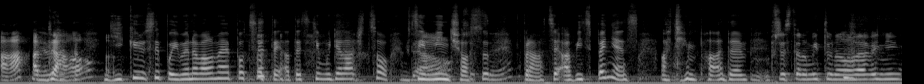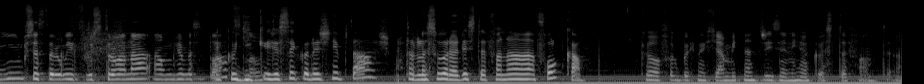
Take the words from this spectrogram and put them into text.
A? A Jo, dál? Díky, že jsi pojmenoval mé pocity a teď s tím uděláš co? Chci Dál, méně času přesně. v práci a víc peněz. A tím pádem Přestanu mít tunelové vinění, přestanu být frustrovaná a můžeme se plácnout. jako díky, že se konečně ptáš. Tohle jsou rady Stefana Folka. Jo, fakt bych nechtěla mít nadřízený jako je Stefan teda.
